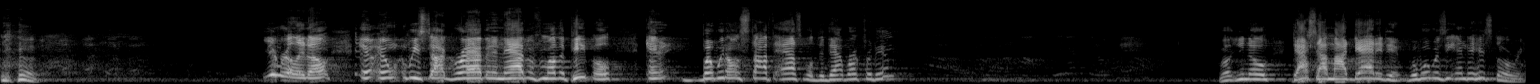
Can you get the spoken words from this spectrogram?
you really don't. And, we start grabbing and nabbing from other people, and but we don't stop to ask, well, did that work for them? Well, you know, that's how my daddy did. Well, what was the end of his story?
